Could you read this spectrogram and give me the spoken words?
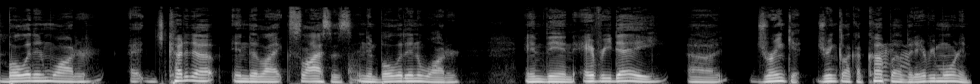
boil it in water uh, cut it up into like slices and then boil it in the water and then every day uh, drink it. Drink like a cup of it every morning.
